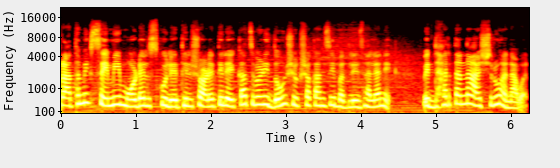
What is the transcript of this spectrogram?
प्राथमिक सेमी मॉडेल स्कूल येथील शाळेतील एकाच वेळी दोन शिक्षकांची बदली झाल्याने विद्यार्थ्यांना अश्रू अनावर.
